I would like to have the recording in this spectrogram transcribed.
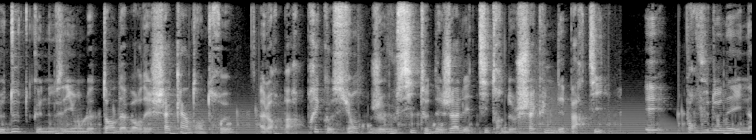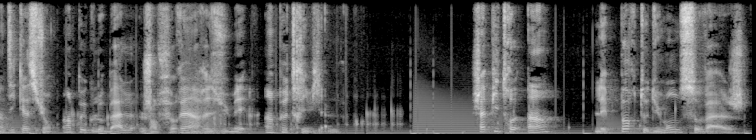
Je doute que nous ayons le temps d'aborder chacun d'entre eux, alors par précaution, je vous cite déjà les titres de chacune des parties, et pour vous donner une indication un peu globale, j'en ferai un résumé un peu trivial. Chapitre 1 Les portes du monde sauvage.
